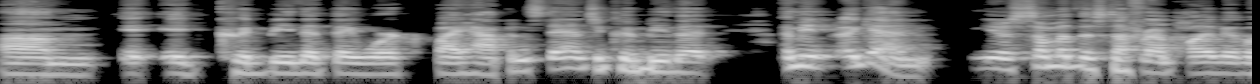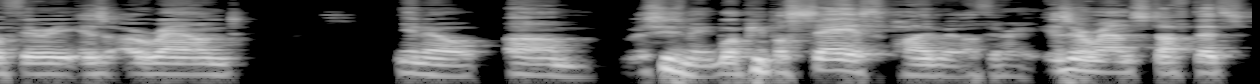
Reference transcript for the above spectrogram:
Um, it, it, could be that they work by happenstance. It could be that I mean, again, you know, some of the stuff around polyvagal theory is around, you know, um, excuse me, what people say is the polyvagal theory is around stuff that's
